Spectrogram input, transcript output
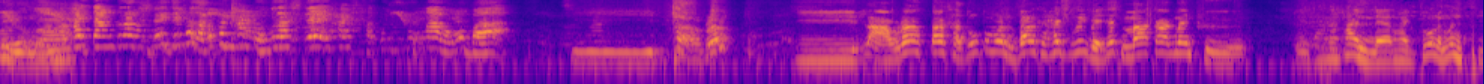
đi đồ mama hay tăng cái đó đây chứ phải là cái phần hai trống cái đó đây. Hay sao tung tung mà rồi có bà. Chỉ lão đó. Chỉ lão đó ta sản tung tung mình bang hai quý bảy hết ma các nên thử hai lẻ hai chỗ là mình chỉ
